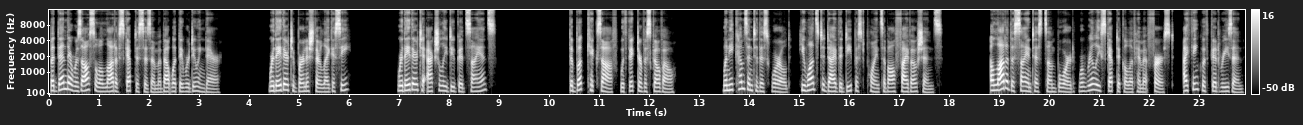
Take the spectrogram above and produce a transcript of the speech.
But then there was also a lot of skepticism about what they were doing there. Were they there to burnish their legacy? Were they there to actually do good science? The book kicks off with Victor Vescovo. When he comes into this world, he wants to dive the deepest points of all five oceans. A lot of the scientists on board were really skeptical of him at first, I think with good reason,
